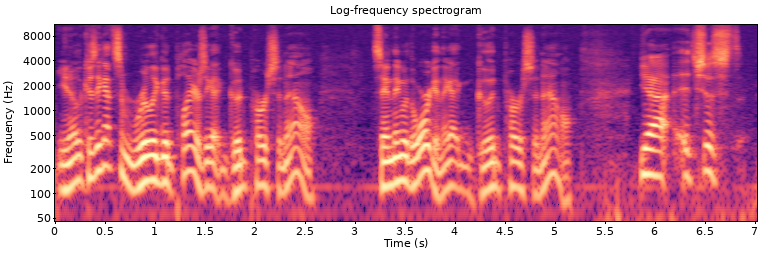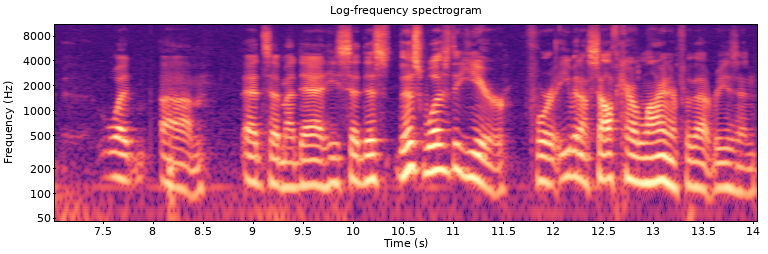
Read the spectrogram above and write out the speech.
You know, because they got some really good players. They got good personnel. Same thing with Oregon. They got good personnel. Yeah, it's just what um, Ed said. My dad, he said this this was the year for even a South Carolina for that reason.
